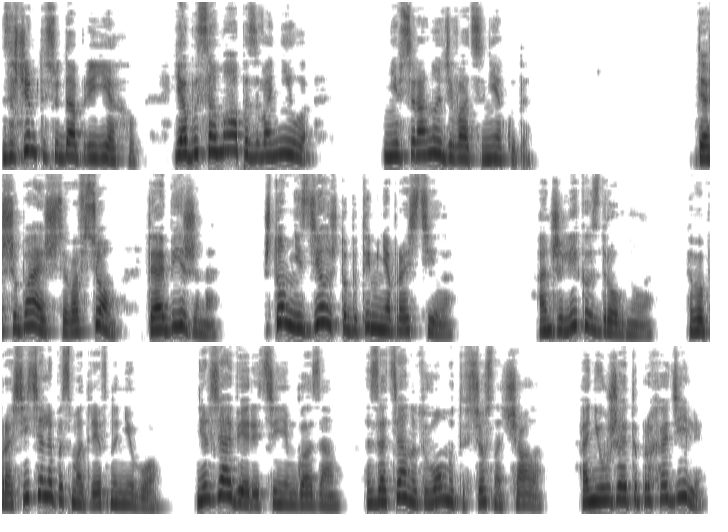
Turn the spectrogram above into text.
Зачем ты сюда приехал? Я бы сама позвонила. Мне все равно деваться некуда. Ты ошибаешься во всем. Ты обижена. Что мне сделать, чтобы ты меня простила? Анжелика вздрогнула, вопросительно посмотрев на него. Нельзя верить синим глазам. Затянут в омут и все сначала. Они уже это проходили.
